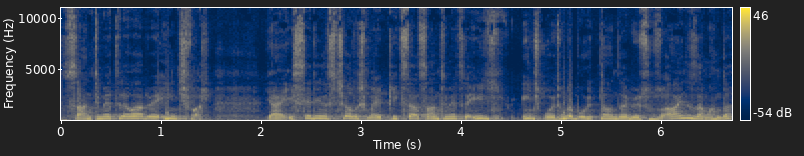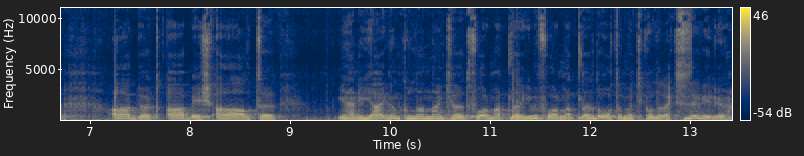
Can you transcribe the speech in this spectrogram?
santimetre var ve inç var. Yani istediğiniz çalışmayı piksel, santimetre, inç, inç boyutunda boyutlandırabiliyorsunuz. Aynı zamanda A4, A5, A6 yani yaygın kullanılan kağıt formatları gibi formatları da otomatik olarak size veriyor.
